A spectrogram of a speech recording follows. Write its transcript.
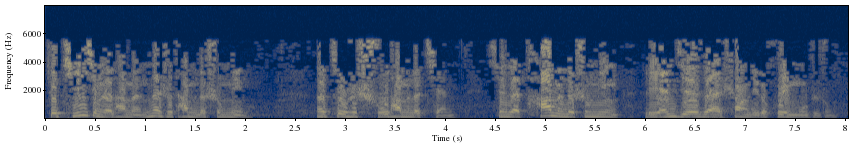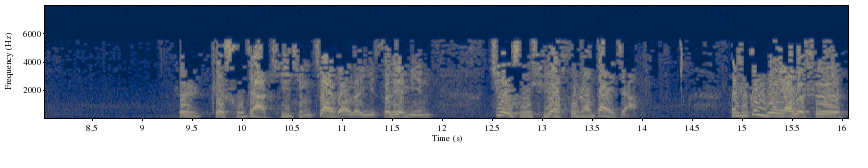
就提醒着他们，那是他们的生命，那就是赎他们的钱。现在，他们的生命连接在上帝的会幕之中。这这赎价提醒教导了以色列民，救赎需要付上代价。但是更重要的是，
